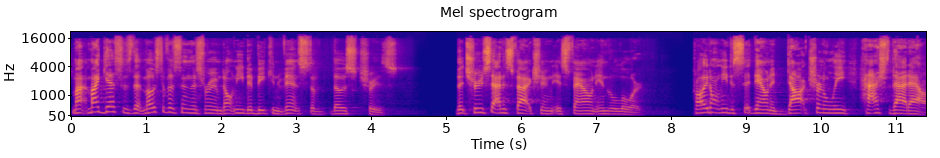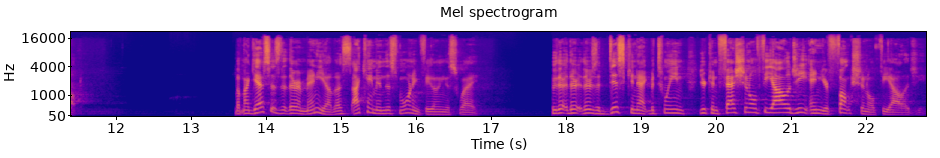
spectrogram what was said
My, my guess is that most of us in this room don't need to be convinced of those truths. That true satisfaction is found in the Lord. Probably don't need to sit down and doctrinally hash that out. But my guess is that there are many of us, I came in this morning feeling this way. There, there, there's a disconnect between your confessional theology and your functional theology.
